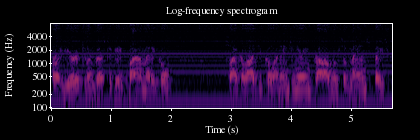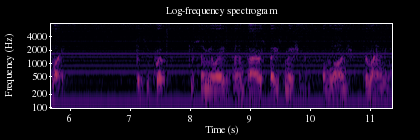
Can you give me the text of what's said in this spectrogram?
for a year to investigate biomedical, psychological, and engineering problems of manned space flight. It's equipped to simulate an entire space mission from launch to landing.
